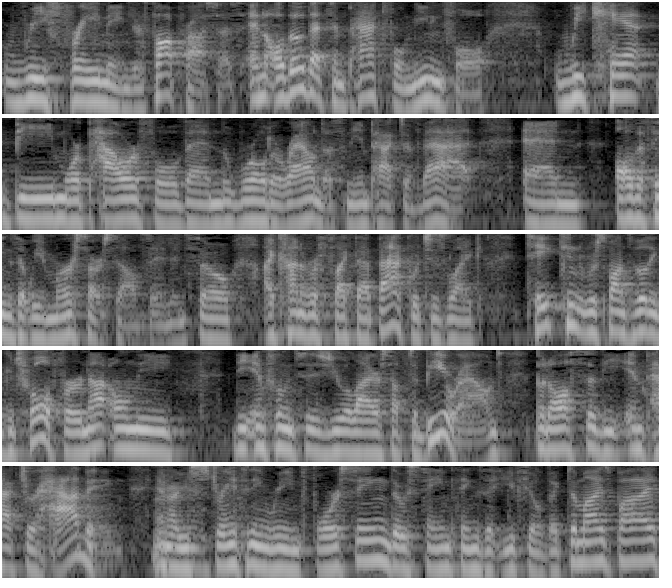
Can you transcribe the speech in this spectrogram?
reframing your thought process and although that's impactful meaningful we can't be more powerful than the world around us and the impact of that and all the things that we immerse ourselves in and so i kind of reflect that back which is like take responsibility and control for not only the influences you allow yourself to be around, but also the impact you're having and are you mm-hmm. strengthening, reinforcing those same things that you feel victimized by?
